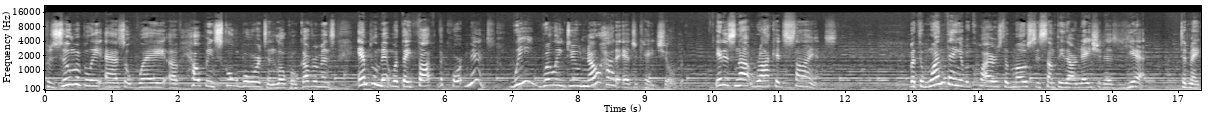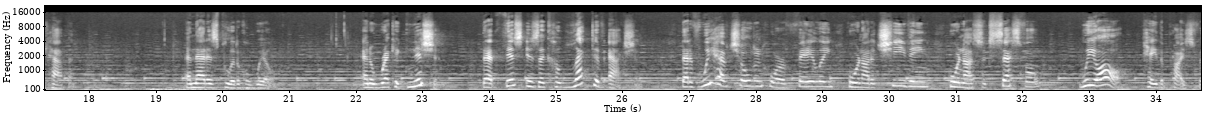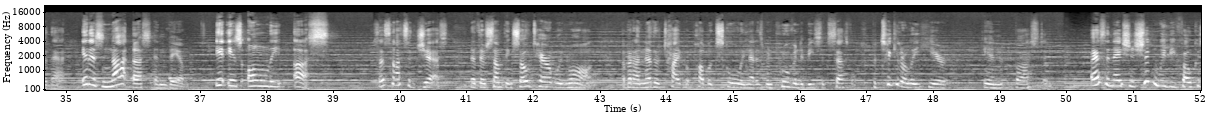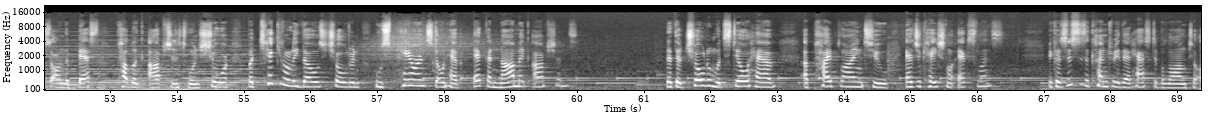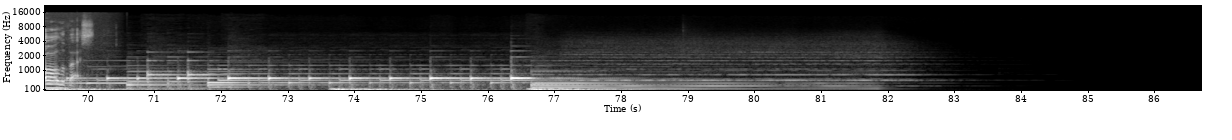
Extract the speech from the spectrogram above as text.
presumably as a way of helping school boards and local governments implement what they thought the court meant. We really do know how to educate children. It is not rocket science. But the one thing it requires the most is something our nation has yet to make happen. And that is political will and a recognition that this is a collective action. That if we have children who are failing, who are not achieving, who are not successful, we all pay the price for that. It is not us and them, it is only us. So let's not suggest that there's something so terribly wrong about another type of public schooling that has been proven to be successful, particularly here in Boston. As a nation, shouldn't we be focused on the best public options to ensure, particularly those children whose parents don't have economic options, that their children would still have a pipeline to educational excellence? Because this is a country that has to belong to all of us.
